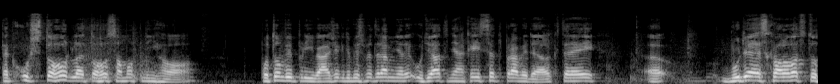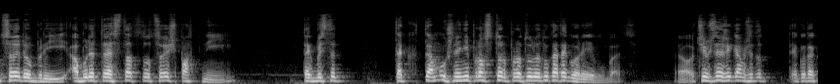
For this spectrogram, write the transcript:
tak už z tohohle toho samotného potom vyplývá, že kdybychom teda měli udělat nějaký set pravidel, který uh, bude schvalovat to, co je dobrý a bude trestat to, co je špatný, tak byste tak tam už není prostor pro tuto tu kategorii vůbec. Jo? Čímž neříkám, že to jako tak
